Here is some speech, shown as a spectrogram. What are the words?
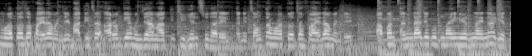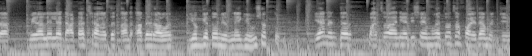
महत्त्वाचा फायदा म्हणजे मातीचं आरोग्य म्हणजे मातीची हेल्थ सुधारेल. आणि चौथा महत्त्वाचा फायदा म्हणजे आपण अंदाजे कुठलाही निर्णय न घेता मिळालेल्या डाटाच्या आधारावर योग्य तो निर्णय घेऊ शकतो. यानंतर पाचवा आणि अतिशय महत्त्वाचा फायदा म्हणजे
